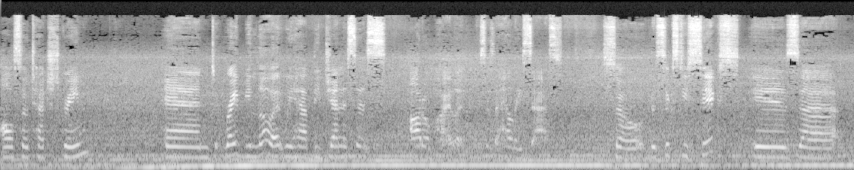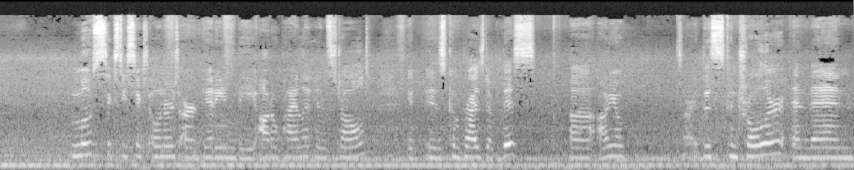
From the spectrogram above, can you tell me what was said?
also touchscreen. And right below it, we have the Genesys Autopilot. This is a HeliSAS. So the 66 is, uh, most 66 owners are getting the autopilot installed. It is comprised of this uh, audio, sorry, this controller and then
